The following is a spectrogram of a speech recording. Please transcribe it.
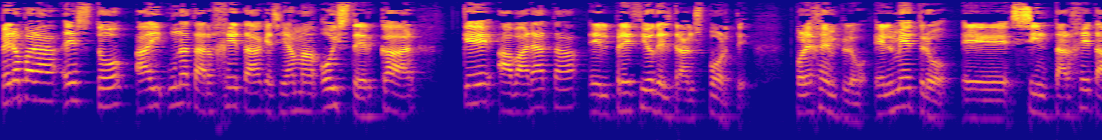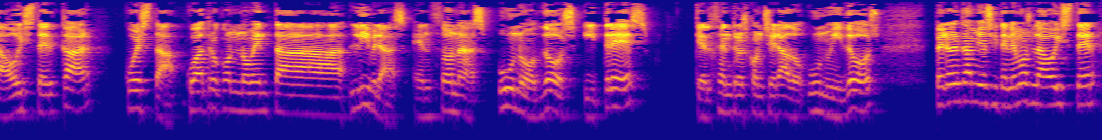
Pero para esto hay una tarjeta que se llama Oyster Card que abarata el precio del transporte. Por ejemplo, el metro eh, sin tarjeta Oyster Card cuesta 4,90 libras en zonas 1, 2 y 3, que el centro es considerado 1 y 2, pero en cambio si tenemos la Oyster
